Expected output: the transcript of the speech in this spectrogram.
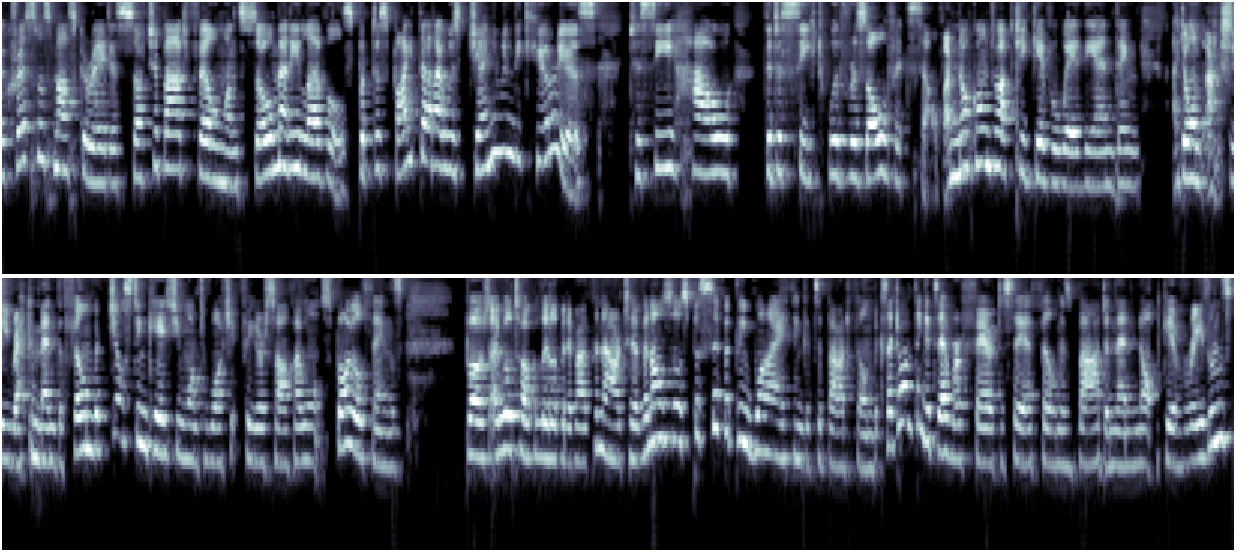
A Christmas Masquerade is such a bad film on so many levels, but despite that, I was genuinely curious to see how the deceit would resolve itself. I'm not going to actually give away the ending. I don't actually recommend the film, but just in case you want to watch it for yourself, I won't spoil things. But I will talk a little bit about the narrative and also specifically why I think it's a bad film, because I don't think it's ever fair to say a film is bad and then not give reasons.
